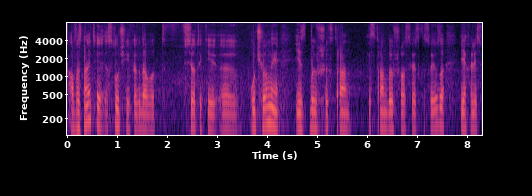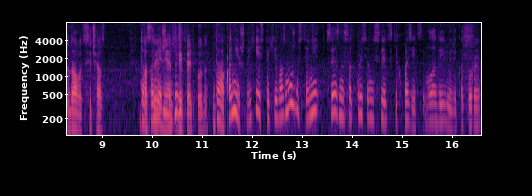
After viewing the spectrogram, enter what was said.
А вы знаете случаи, когда вот все-таки э, ученые из бывших стран, из стран бывшего Советского Союза ехали сюда вот сейчас? Да, последние конечно, есть. 3-5 года? Да, конечно, есть такие возможности. Они связаны с открытием исследовательских позиций. Молодые люди, которые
